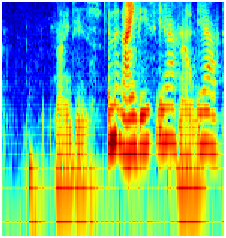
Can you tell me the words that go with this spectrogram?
'90s. in the nineties. Yeah, No. yeah.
